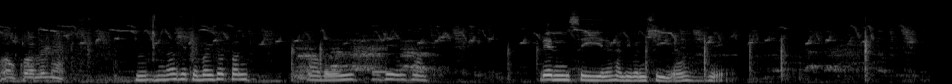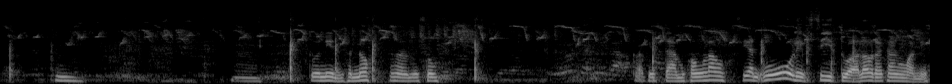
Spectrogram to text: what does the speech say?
บอ กก่อนเลยแม่อืมแล้วเราเฮ็ดให้เบิ่งสักก่อนเอาไปที่ค่ะเด่นสีนะคะที่เป็นสีอะนี่อืมอืมตัวเน้นคันเนาะนะคะท่านผู้ชมก็ไปตามของเราเสียนโอ้เหล็กสี่ตัวเรานะคะวันนี้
